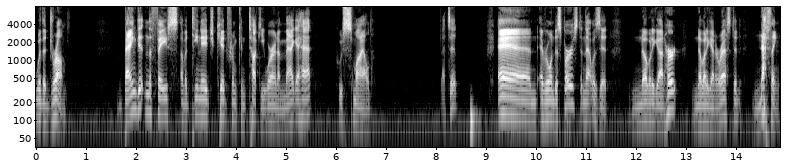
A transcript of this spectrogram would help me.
with a drum banged it in the face of a teenage kid from Kentucky wearing a MAGA hat who smiled. That's it. And everyone dispersed, and that was it. Nobody got hurt. Nobody got arrested. Nothing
